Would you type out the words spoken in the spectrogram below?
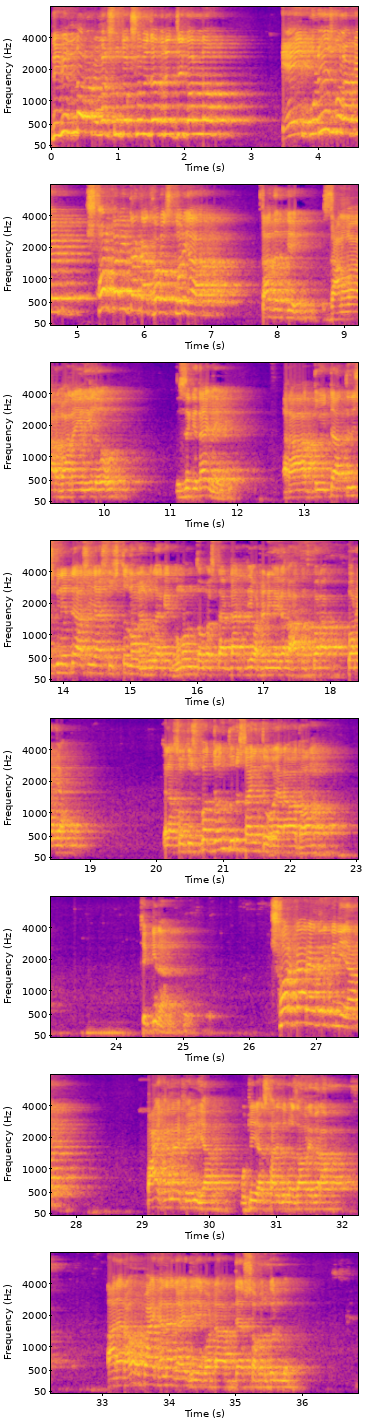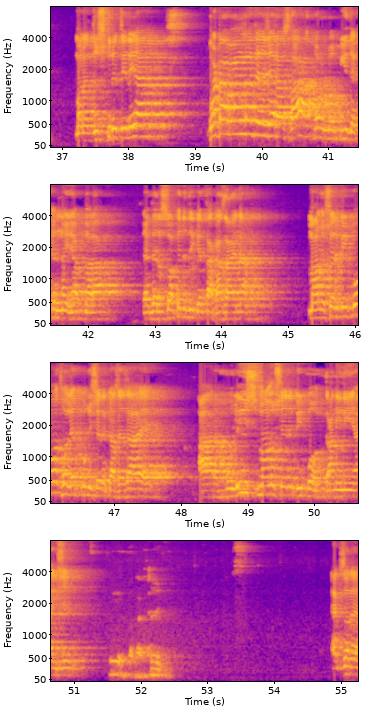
বিভিন্ন রকমের সুযোগ সুবিধা বৃদ্ধি করল। এই পুলিশগুলোকে সরকারি টাকা খরচ করিয়া তাদেরকে জানোয়ার বানাই দিল। বুঝতে কি তাই নাই রাত দুইটা তিরিশ মিনিটে আসি আসিয়া সুস্থ মানুষগুলাকে ঘুমন্ত অবস্থায় ডাক দিয়ে ওঠে নিয়ে গেল হাত করা, করাইয়া। তাহলে চতুষ্পদ জন্তুর চাইতো এরা অধম ঠিক কিনা? সরকার এদেরকে নিয়ে পায়খানায় ফেলিয়া উঠিয়া সারি দিল যাওয়ারে বেড়াও আর এরাও পায়খানা গায়ে দিয়ে গোটা দেশ সফর করল। মানে দুষ্কৃতি নিয়ে গোটা বাংলাদেশ যারা যা করল, কি দেখেন নাই আপনারা? এদের চোখের দিকে তাকা যায় না। মানুষের বিপদ হলে পুলিশের কাছে যায়, আর পুলিশ মানুষের বিপদ টানি নিয়ে আসে একজনে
